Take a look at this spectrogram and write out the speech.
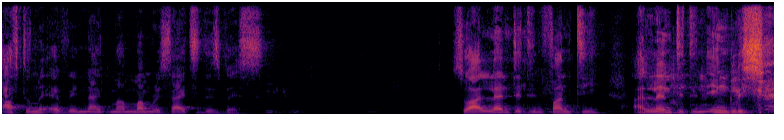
afternoon, every night, my mom recites this verse. So I learned it in Fanti. I learned it in English.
